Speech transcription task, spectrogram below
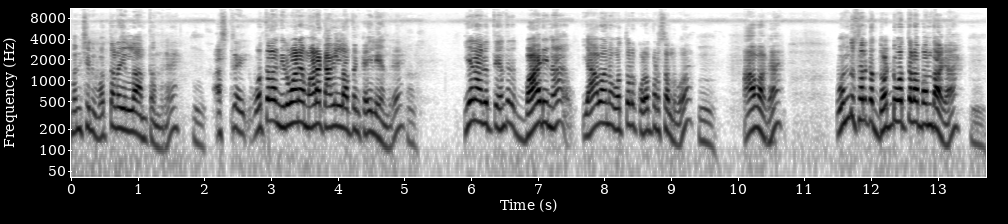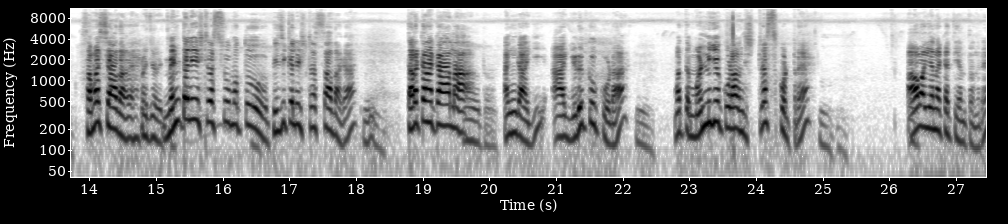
ಮನುಷ್ಯನಿಗೆ ಒತ್ತಡ ಇಲ್ಲ ಅಂತಂದ್ರೆ ಅಷ್ಟೇ ಒತ್ತಡ ನಿರ್ವಹಣೆ ಮಾಡೋಕ್ಕಾಗಲಿಲ್ಲ ಅಂತ ಕೈಲಿ ಅಂದ್ರೆ ಏನಾಗುತ್ತೆ ಅಂದ್ರೆ ಬಾಡಿನ ಯಾವನ ಒತ್ತಡಕ್ಕೆ ಒಳಪಡಿಸಲ್ವೋ ಆವಾಗ ಒಂದು ಸ್ವಲ್ಪ ದೊಡ್ಡ ಒತ್ತಡ ಬಂದಾಗ ಸಮಸ್ಯೆ ಆದಾಗ ಮೆಂಟಲಿ ಸ್ಟ್ರೆಸ್ ಮತ್ತು ಫಿಸಿಕಲಿ ಸ್ಟ್ರೆಸ್ ಆದಾಗ ತರಕನ ಕಾಲ ಹಂಗಾಗಿ ಆ ಗಿಡಕ್ಕೂ ಕೂಡ ಮತ್ತೆ ಮಣ್ಣಿಗೂ ಕೂಡ ಒಂದು ಸ್ಟ್ರೆಸ್ ಕೊಟ್ರೆ ಆವಾಗ ಏನಕತಿ ಅಂತಂದ್ರೆ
